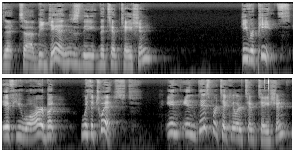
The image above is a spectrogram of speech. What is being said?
that uh, begins the, the temptation, he repeats, if you are, but with a twist. In, in this particular temptation,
